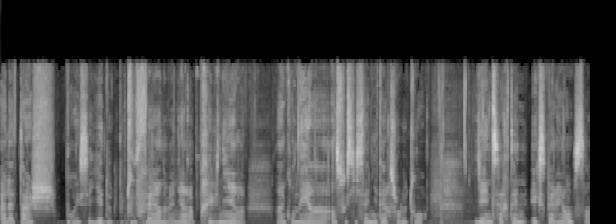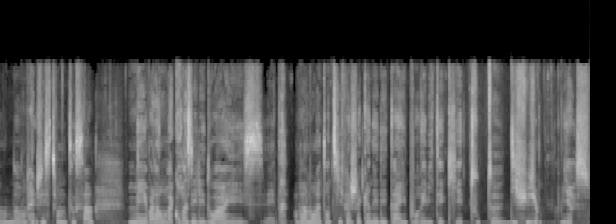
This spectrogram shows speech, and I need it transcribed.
à la tâche pour essayer de tout faire de manière à prévenir hein, qu'on ait un, souci sanitaire sur le tour. Il y a une certaine expérience hein, dans la gestion de tout ça, mais voilà, on va croiser les doigts et être vraiment attentif à chacun des détails pour éviter qu'il y ait toute diffusion virus.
